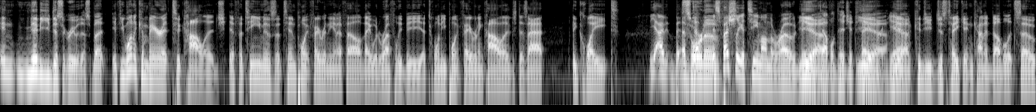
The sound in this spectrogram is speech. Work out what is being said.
and maybe you disagree with this, but if you want to compare it to college, if a team is a 10 point favorite in the NFL, they would roughly be a 20 point favorite in college. Does that equate? Yeah, I, Sort of. especially a team on the road being Yeah. a double-digit favorite. Yeah, yeah. Could you just take it and kind of double it? So,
